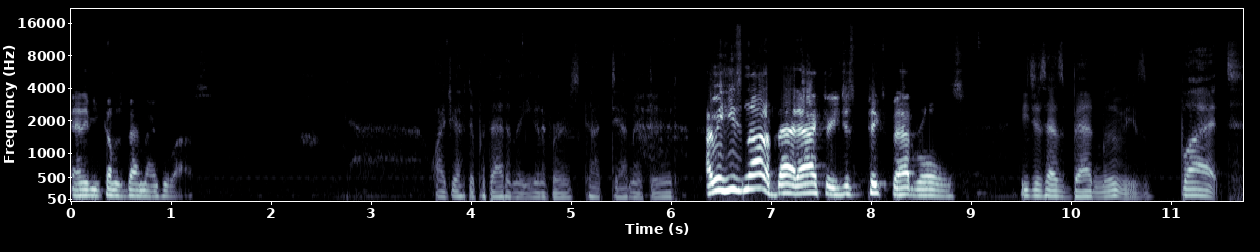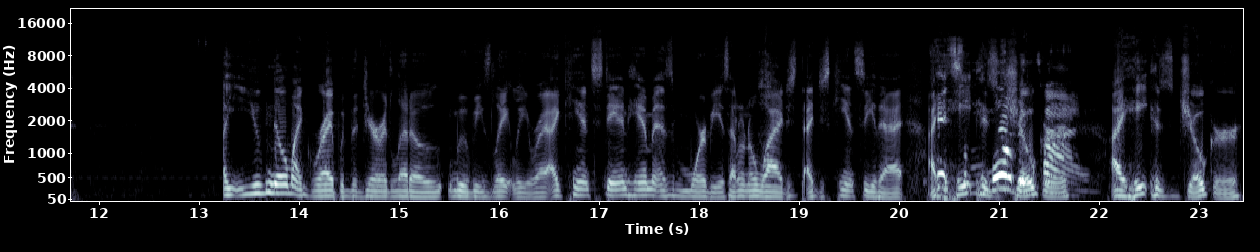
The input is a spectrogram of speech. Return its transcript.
and he becomes Batman Who Laughs. Why'd you have to put that in the universe? God damn it, dude. I mean, he's not a bad actor. He just picks bad roles. He just has bad movies. But you know my gripe with the Jared Leto movies lately, right? I can't stand him as Morbius. I don't know why. I just I just can't see that. I It's hate his Morbid Joker. time. I hate his Joker.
